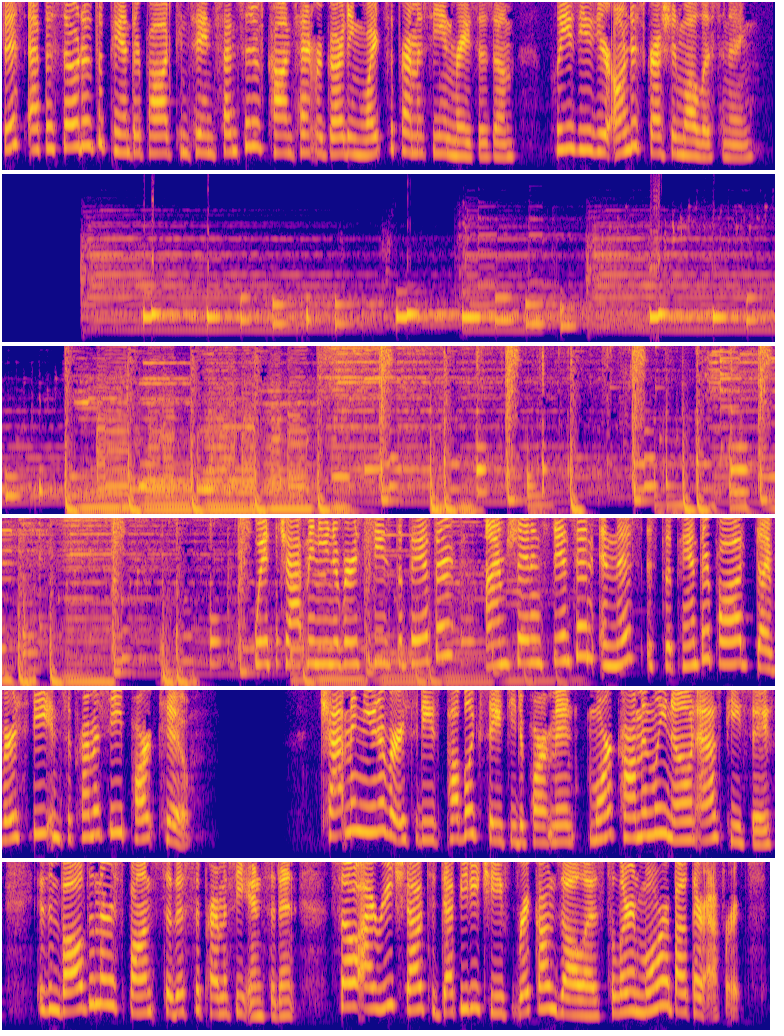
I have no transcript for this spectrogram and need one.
This episode of the Panther Pod contains sensitive content regarding white supremacy and racism. Please use your own discretion while listening. Chapman University's The Panther, I'm Shannon Stanton, and this is the Panther Pod Diversity and Supremacy Part 2. Chapman University's Public Safety Department, more commonly known as PSAFE, is involved in the response to this supremacy incident, so I reached out to Deputy Chief Rick Gonzalez to learn more about their efforts.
